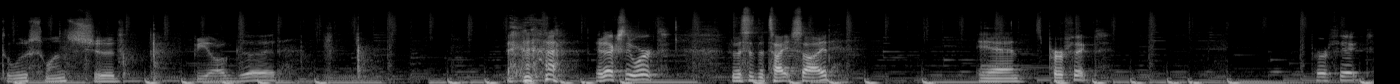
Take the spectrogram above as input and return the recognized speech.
The loose ones should be all good. it actually worked. So this is the tight side and it's perfect, perfect,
